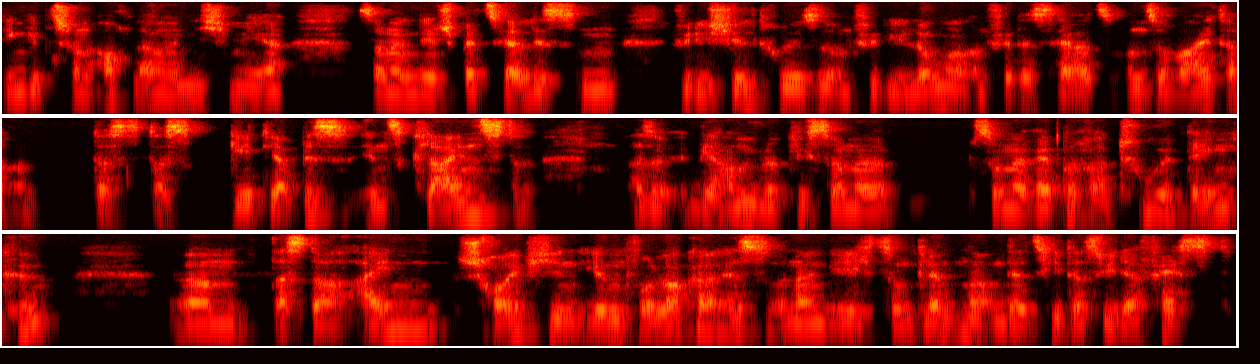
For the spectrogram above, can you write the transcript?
den gibt es schon auch lange nicht mehr, sondern den Spezialisten für die Schilddrüse und für die Lunge und für das Herz und so weiter. Und das, das geht ja bis ins Kleinste. Also wir haben wirklich so eine, so eine Reparaturdenke, ähm, dass da ein Schräubchen irgendwo locker ist und dann gehe ich zum Klempner und der zieht das wieder fest.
